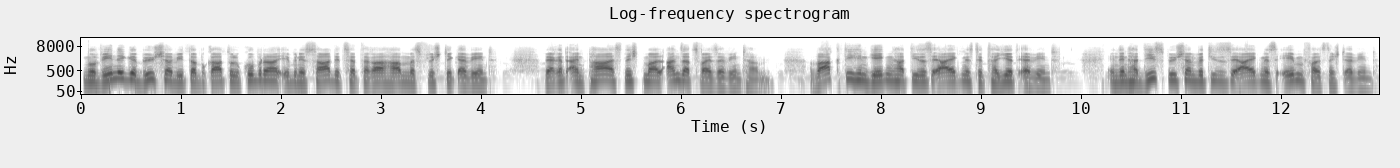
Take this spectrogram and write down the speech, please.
Nur wenige Bücher wie Tabqatul Kubra, Ibn Sa'd etc. haben es flüchtig erwähnt, während ein paar es nicht mal ansatzweise erwähnt haben. Waqti hingegen hat dieses Ereignis detailliert erwähnt. In den Hadith-Büchern wird dieses Ereignis ebenfalls nicht erwähnt,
